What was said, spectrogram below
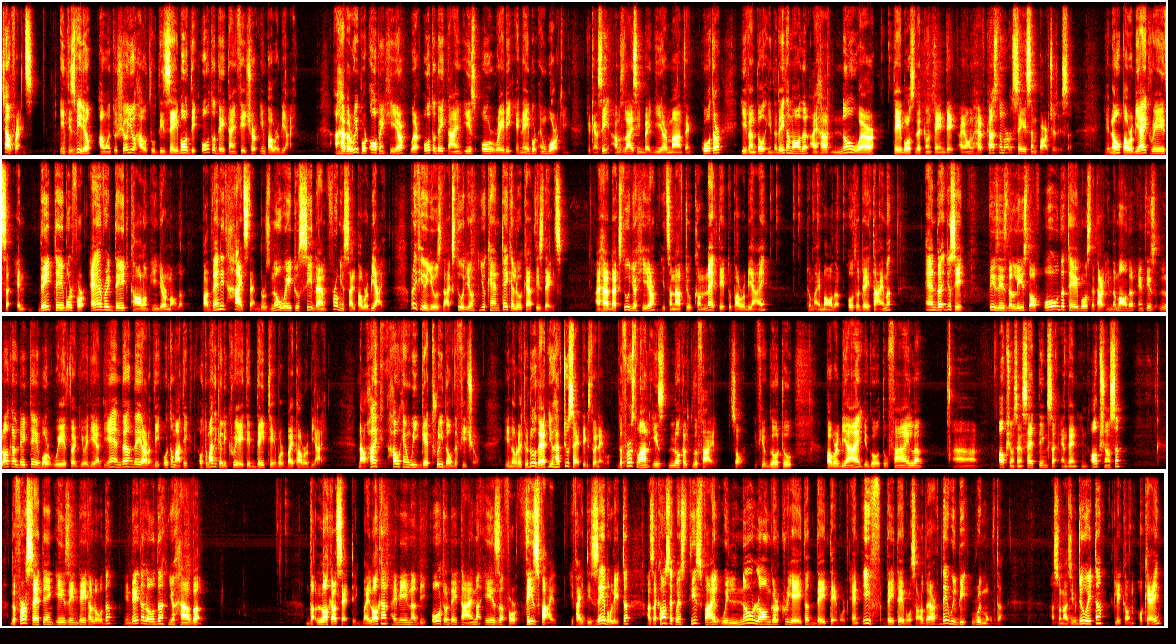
Ciao friends! In this video, I want to show you how to disable the Auto Date Time feature in Power BI. I have a report open here where Auto Date Time is already enabled and working. You can see I'm slicing by year, month and quarter, even though in the data model I have nowhere tables that contain date. I only have customer, sales and purchases. You know, Power BI creates a date table for every date column in your model but then it hides them. There's no way to see them from inside Power BI. But if you use DAX Studio, you can take a look at these dates. I have DAX Studio here. It's enough to connect it to Power BI, to my model Auto Date Time. And uh, you see, this is the list of all the tables that are in the model, and this local date table with uh, UID at the end, they are the automatic, automatically created date table by Power BI. Now, how, how can we get rid of the feature? In order to do that, you have two settings to enable. The first one is local to the file. So if you go to Power BI, you go to File, uh, Options and Settings, and then in Options, the first setting is in Data Load. In Data Load, you have the local setting. By local, I mean the auto date time is for this file. If I disable it, as a consequence, this file will no longer create a date table, and if date tables are there, they will be removed. As soon as you do it, click on OK.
